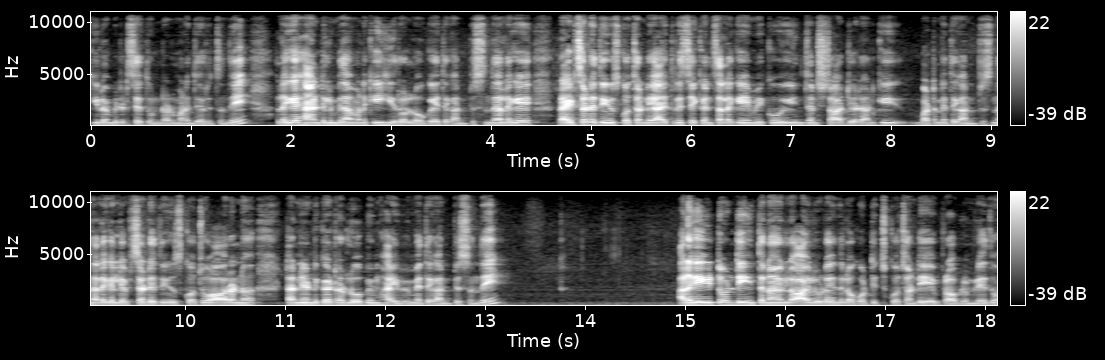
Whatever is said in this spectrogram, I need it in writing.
kilometres అయితే ఉండడం అనేది జరుగుతుంది. అలాగే హ్యాండిల్ మీద మనకి హీరో లోగో అయితే కనిపిస్తుంది. అలాగే రైట్ సైడ్ అయితే చూసుకోవచ్చు అండి ఐ త్రీ సెకండ్స్ అలాగే మీకు ఇంజన్ స్టార్ట్ చేయడానికి బటన్ అయితే కనిపిస్తుంది. అలాగే లెఫ్ట్ సైడ్ అయితే చూసుకోవచ్చు ఆరన్ టర్న్ ఇండికేటర్లో బీమ్ హై బీమ్ అయితే కనిపిస్తుంది. అలాగే ఇటువంటి ఇంతనాయిల్ ఆయిల్ కూడా ఇందులో కొట్టించుకోవచ్చు అండి ఏం ప్రాబ్లం లేదు.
